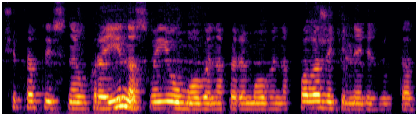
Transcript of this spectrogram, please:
Чи протисне Україна свої умови на перемовинах? Положительний результат.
